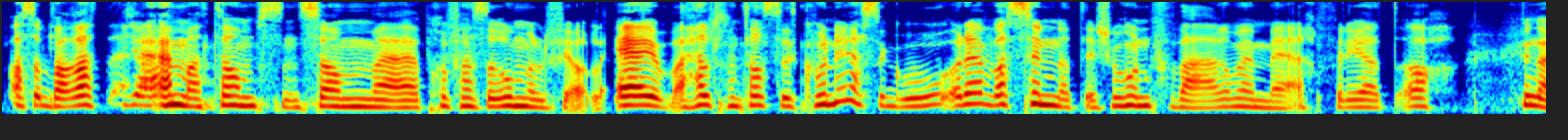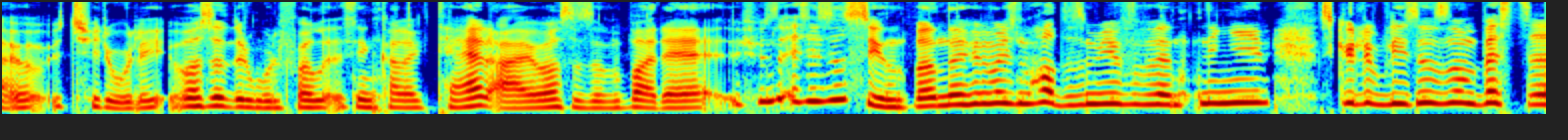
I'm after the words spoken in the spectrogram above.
Altså bare at Ja. Emma Thompson som eh, professor Rommelfjoll er jo bare helt fantastisk. Hun er så god, og det er bare synd at ikke hun får være med mer, fordi at åh, Hun er jo utrolig altså Rolfold sin karakter er jo altså sånn bare hun, Jeg syns så synd på henne. Hun liksom hadde så mye forventninger. Skulle bli sånn som beste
